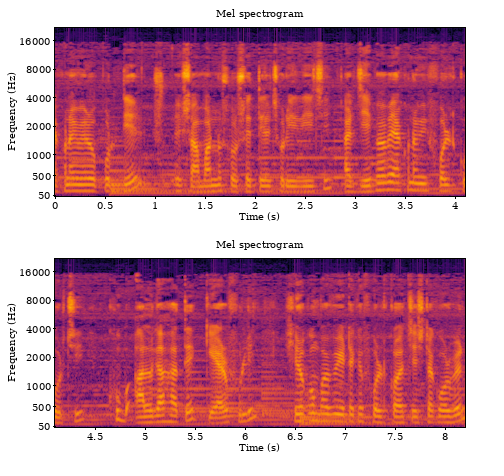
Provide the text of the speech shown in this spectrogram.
এখন আমি এর ওপর দিয়ে সামান্য সর্ষের তেল ছড়িয়ে দিয়েছি। আর যেভাবে এখন আমি ফোল্ড করছি, খুব আলগা হাতে কেয়ারফুলি সেরকমভাবে এটাকে ফোল্ড করার চেষ্টা করবেন।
